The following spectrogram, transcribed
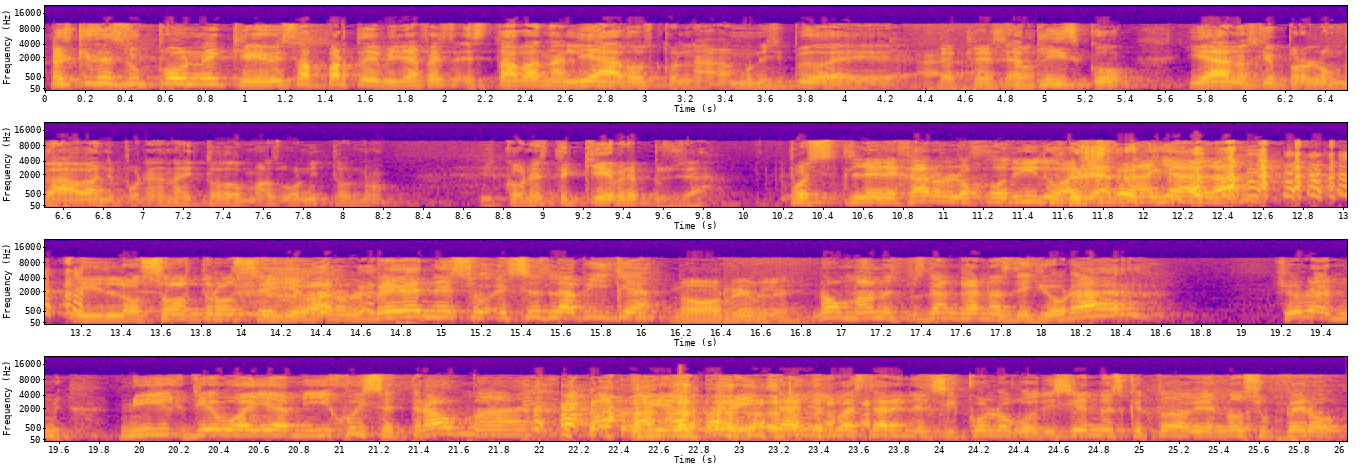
Es que se supone que esa parte de Villafest estaban aliados con el municipio de, De Atlisco. de Atlisco y eran los que prolongaban y ponían ahí todo más bonito, ¿no? Y con este quiebre, pues ya. Pues le dejaron lo jodido a Ayala y los otros se llevaron. Vean eso, esa es la villa. No, horrible. No mames, pues dan ganas de llorar. Llora- mi- mi- llevo ahí a mi hijo y se trauma. Y en 30 años va a estar en el psicólogo diciendo es que todavía no supero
